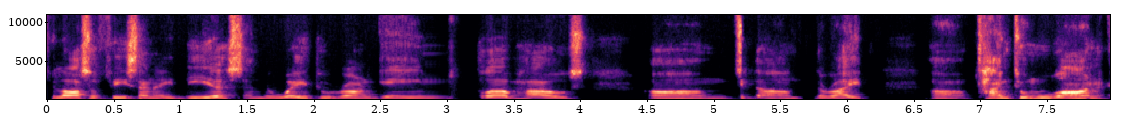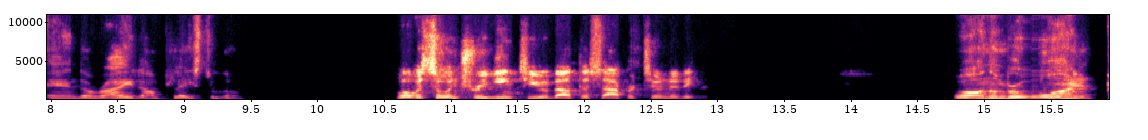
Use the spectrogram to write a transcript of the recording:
philosophies and ideas, and the way to run games, clubhouse, um, um, the right uh, time to move on and the right um, place to go. What was so intriguing to you about this opportunity? Well, number one,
